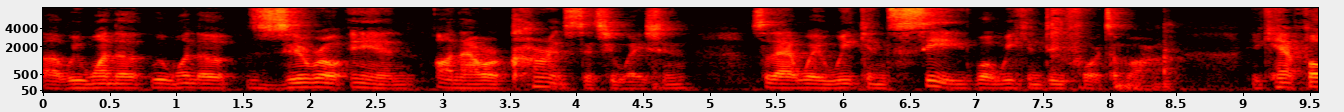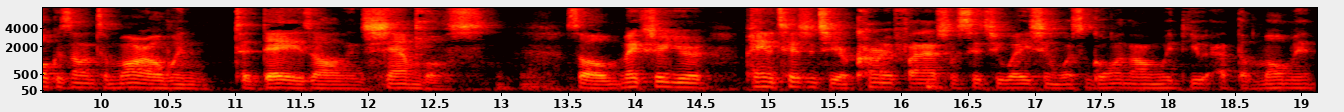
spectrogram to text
Uh, we want to we want to zero in on our current situation, so that way we can see what we can do for tomorrow. You can't focus on tomorrow when today is all in shambles. So make sure you're paying attention to your current financial situation, what's going on with you at the moment,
